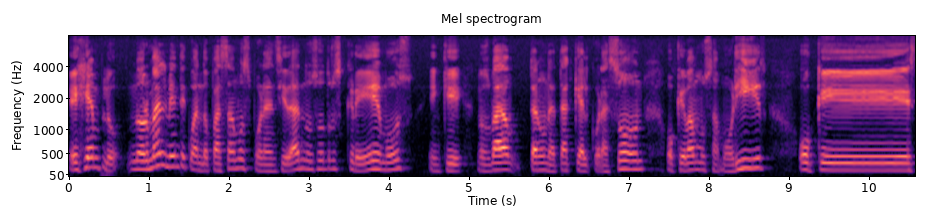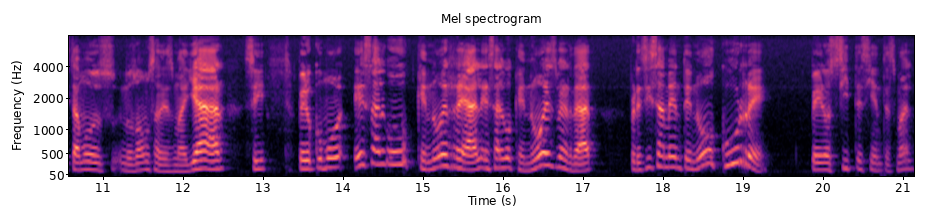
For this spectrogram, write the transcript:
ejemplo, normalmente cuando pasamos por ansiedad nosotros creemos en que nos va a dar un ataque al corazón o que vamos a morir o que estamos, nos vamos a desmayar, ¿sí? Pero como es algo que no es real, es algo que no es verdad, precisamente no ocurre, pero sí te sientes mal,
